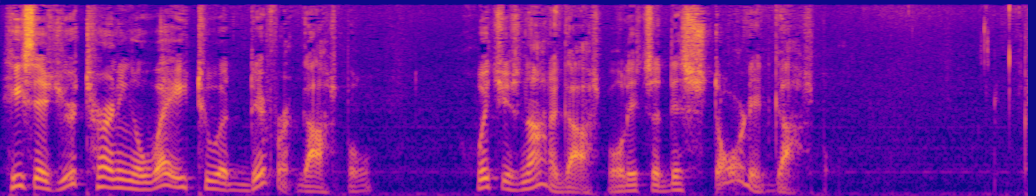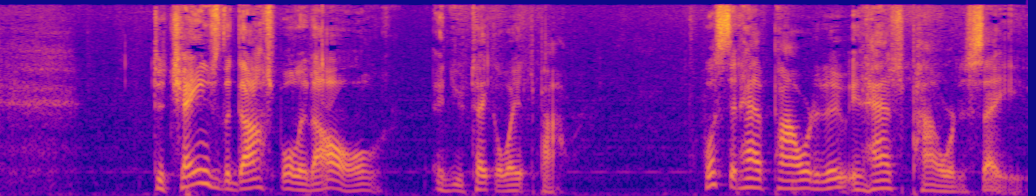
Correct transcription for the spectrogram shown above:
he says, You're turning away to a different gospel which is not a gospel, it's a distorted gospel. To change the gospel at all, and you take away its power. What's it have power to do? It has power to save.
